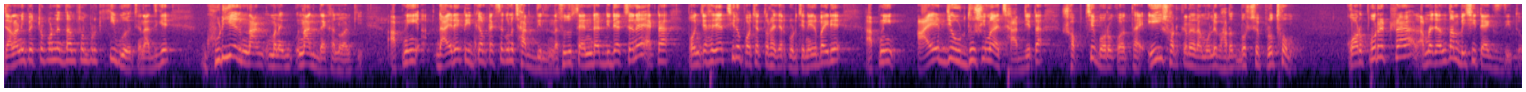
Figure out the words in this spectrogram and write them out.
জ্বালানি পেট্রোপণ্যের দাম সম্পর্কে কী বলেছেন? আজকে ঘুরিয়ে নাক মানে নাক দেখানো আর কি। আপনি ডাইরেক্ট ইনকাম ট্যাক্সে কোনো ছাড় দিলেন না। শুধু স্ট্যান্ডার্ড ডিডাকশনে একটা পঞ্চাশ হাজার ছিল, পঁচাত্তর হাজার করছেন। এর বাইরে আপনি আয়ের যে ঊর্ধ্বসীমায় ছাড়, যেটা সবচেয়ে বড় কথা, এই সরকারের আমলে ভারতবর্ষে প্রথম কর্পোরেটরা, আমরা জানতাম বেশি ট্যাক্স দিত।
